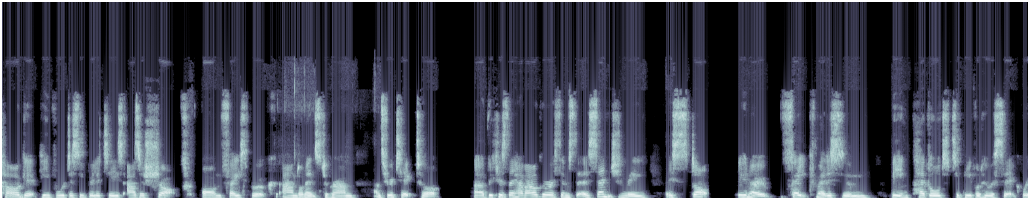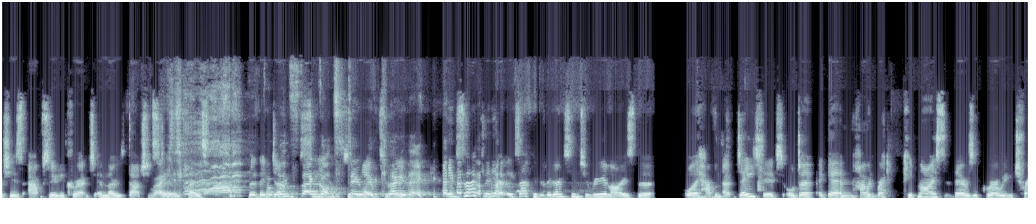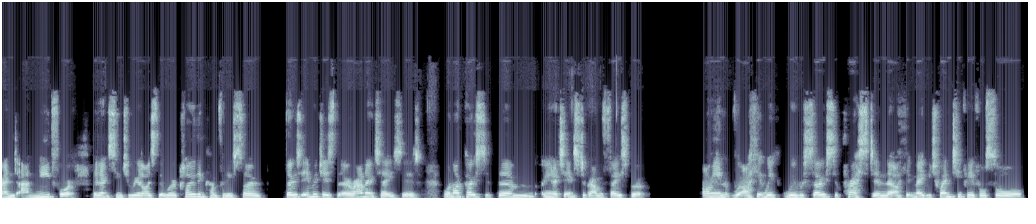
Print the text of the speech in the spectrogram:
target people with disabilities as a shop on Facebook and on Instagram and through TikTok uh, because they have algorithms that essentially they stop, you know, fake medicine being peddled to people who are sick, which is absolutely correct, and those that should right. stay in place. But they don't that got to, to do with clothing? exactly, yeah, exactly. But they don't seem to realise that or they haven't updated or don't, again haven't recognized that there is a growing trend and need for it. They don't seem to realize that we're a clothing company. So those images that are annotated, when I posted them, you know, to Instagram and Facebook, I mean, I think we, we were so suppressed in that I think maybe 20 people saw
